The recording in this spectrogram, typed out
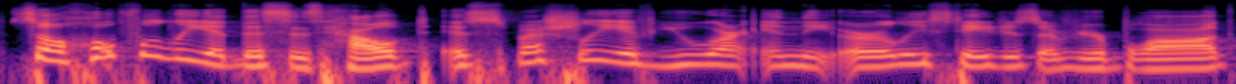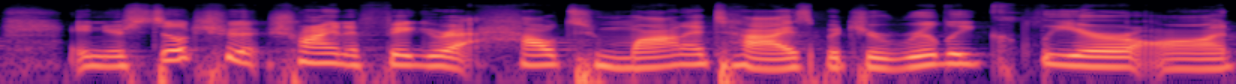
So, hopefully, this has helped, especially if you are in the early stages of your blog and you're still tr- trying to figure out how to monetize, but you're really clear on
